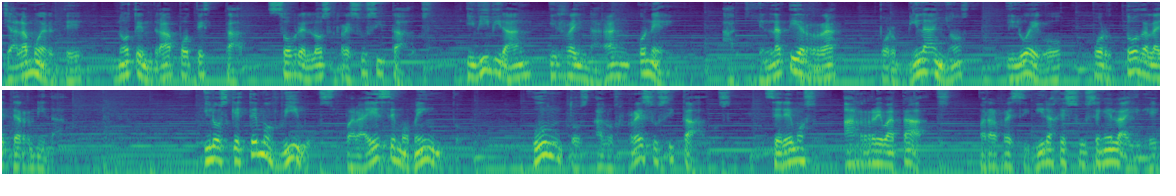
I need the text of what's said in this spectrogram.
ya la muerte no tendrá potestad sobre los resucitados y vivirán y reinarán con Él, aquí en la tierra, por mil años y luego por toda la eternidad. Y los que estemos vivos para ese momento, juntos a los resucitados, seremos arrebatados para recibir a Jesús en el aire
